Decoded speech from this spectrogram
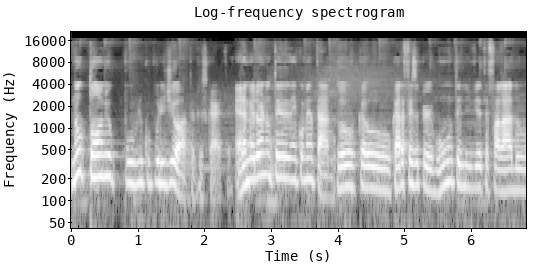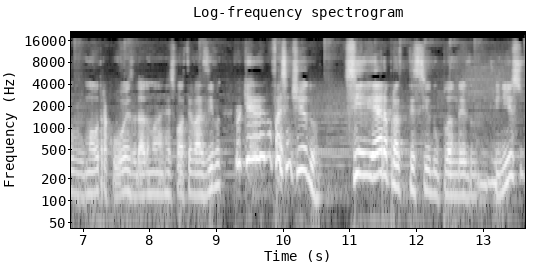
não tome o público por idiota, Chris Carter. Era melhor não ter nem comentado. O, o cara fez a pergunta, ele devia ter falado uma outra coisa, dado uma resposta evasiva, porque não faz sentido. Se era para ter sido o plano desde o início,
